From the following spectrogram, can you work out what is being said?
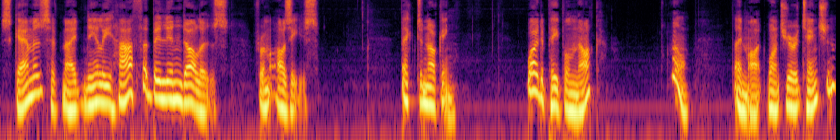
scammers have made nearly half a billion dollars from Aussies. Back to knocking. Why do people knock? Well, they might want your attention,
